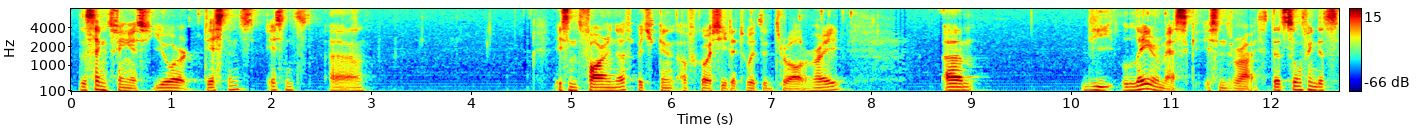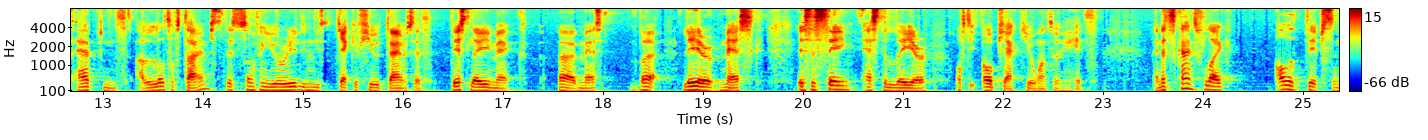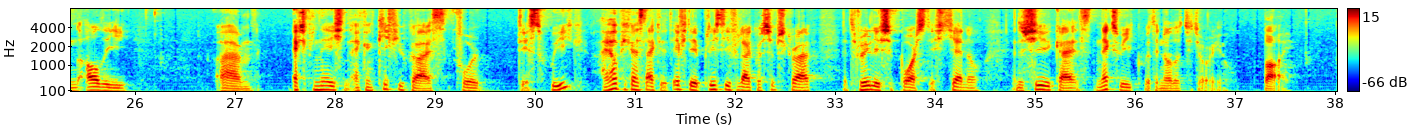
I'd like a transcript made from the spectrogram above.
the second thing is your distance isn't uh, isn't far enough, but you can of course see that with the draw ray. Um, the layer mask isn't right. That's something that's happened a lot of times. That's something you really need to check a few times that this layer mask, uh, mask layer mask is the same as the layer of the object you want to hit. And it's kind of like all the tips and all the um, explanation I can give you guys for this week. I hope you guys liked it. If you did, please leave a like or subscribe. It really supports this channel. And to see you guys next week with another tutorial. Bye.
